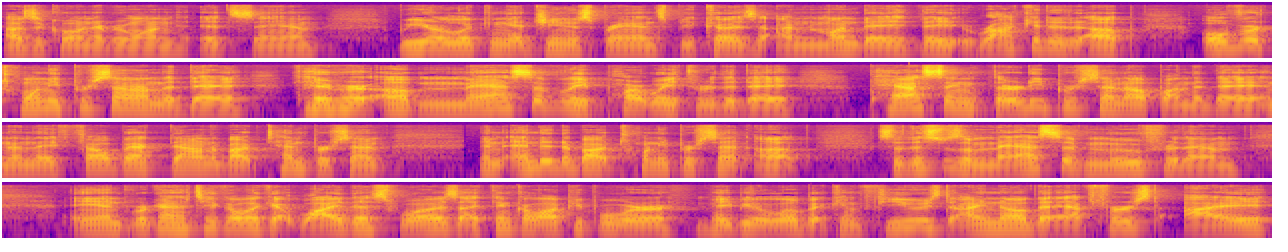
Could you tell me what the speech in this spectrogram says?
How's it going, everyone? It's Sam. We are looking at Genius Brands because on Monday they rocketed up over 20% on the day. They were up massively partway through the day, passing 30% up on the day, and then they fell back down about 10% and ended about 20% up. So this was a massive move for them and we're going to take a look at why this was. I think a lot of people were maybe a little bit confused. I know that at first I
